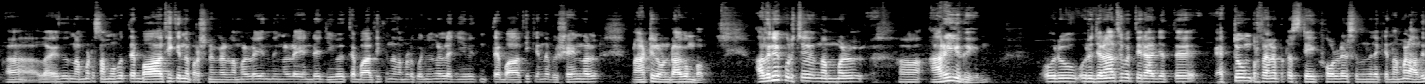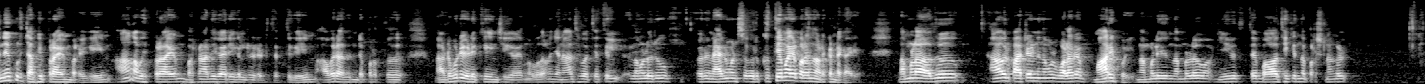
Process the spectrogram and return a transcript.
അതായത് നമ്മുടെ സമൂഹത്തെ ബാധിക്കുന്ന പ്രശ്നങ്ങൾ നമ്മളുടെയും നിങ്ങളുടെയും എന്റെ ജീവിതത്തെ ബാധിക്കുന്ന നമ്മുടെ കുഞ്ഞുങ്ങളുടെ ജീവിതത്തെ ബാധിക്കുന്ന വിഷയങ്ങൾ നാട്ടിലുണ്ടാകുമ്പം അതിനെക്കുറിച്ച് നമ്മൾ അറിയുകയും ഒരു ഒരു ജനാധിപത്യ രാജ്യത്തെ ഏറ്റവും പ്രധാനപ്പെട്ട സ്റ്റേക്ക് ഹോൾഡേഴ്സ് എന്ന നിലയ്ക്ക് നമ്മൾ അതിനെക്കുറിച്ച് അഭിപ്രായം പറയുകയും ആ അഭിപ്രായം ഭരണാധികാരികളുടെ അടുത്തെത്തുകയും അവരതിന്റെ പുറത്ത് നടപടി എടുക്കുകയും ചെയ്യുക എന്നുള്ളതാണ് ജനാധിപത്യത്തിൽ നമ്മളൊരു ഒരു നയൻ മന്ത്സ് ഒരു കൃത്യമായി പറയുന്ന നടക്കേണ്ട കാര്യം. നമ്മൾ അത് ആ ഒരു പാറ്റേണിൽ നമ്മൾ വളരെ മാറിപ്പോയി. നമ്മൾ നമ്മൾ ജീവിതത്തെ ബാധിക്കുന്ന പ്രശ്നങ്ങൾ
